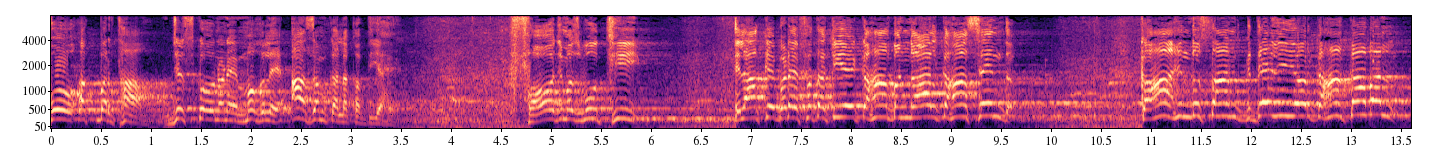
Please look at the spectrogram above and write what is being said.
وہ اکبر تھا جس کو انہوں نے مغل اعظم کا لقب دیا ہے۔ فوج مضبوط تھی۔ علاقے بڑے فتح کیے۔ کہاں بنگال، کہاں سندھ؟ کہاں ہندوستان، دہلی اور کہاں کابل؟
